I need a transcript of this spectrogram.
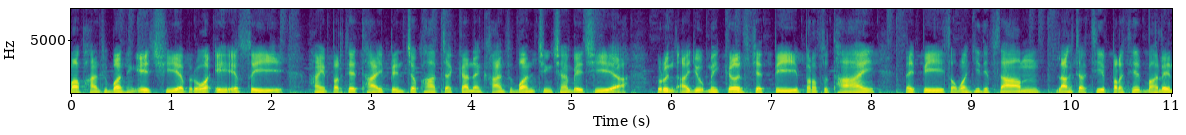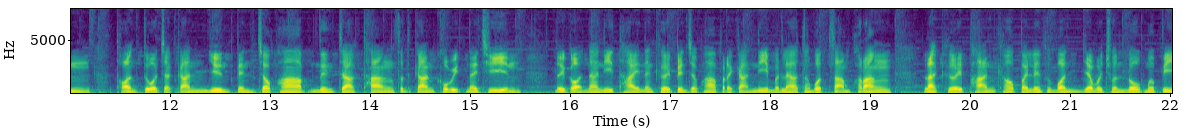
มาพันธ์ฟุตบอลแห่งเอเชีย หรือว่า AFC ให้ประเทศไทยเป็นเจ้าภาพจัดการแข่งขันฟุตบอลชิงแชมป์เอเชีย รุ่นอายุไม่เกิน 17 ปีรอบสุดท้ายในปี 2023 หลังจากที่ประเทศบาเรนถอนตัวจากการยืนเป็นเจ้าภาพเนื่องจากทางสถานการณ์โควิด -19 โดยก่อนหน้านี้ไทยนั้นเคยเป็นเจ้าภาพรายการนี้มาแล้วทั้งหมด 3 ครั้ง และเคยผ่านเข้าไปเล่นฟุตบอลเยาวชนโลกเมื่อปี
